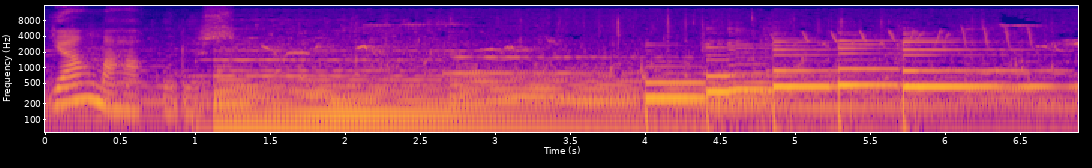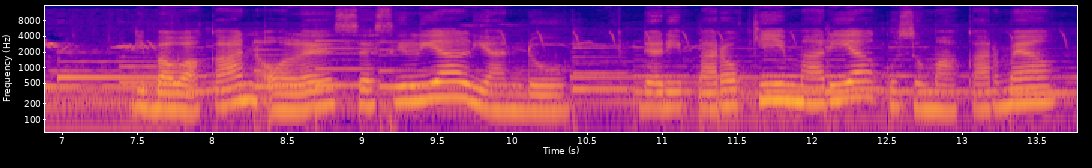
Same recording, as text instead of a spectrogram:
yang Maha Kudus. Dibawakan oleh Cecilia Liando dari Paroki Maria Kusuma Karmel,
